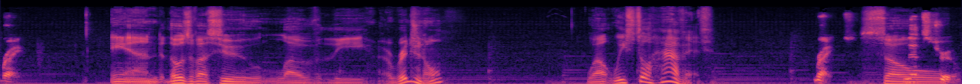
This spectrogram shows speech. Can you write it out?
Right. And those of us who love the original, well, we still have it. Right. So That's true.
